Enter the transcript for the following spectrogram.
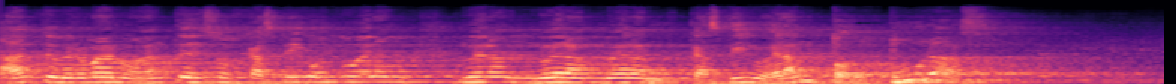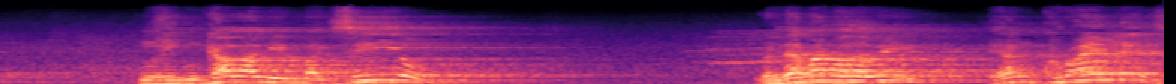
antes, hermano, antes esos castigos no eran, no eran, no eran, no eran castigos, eran torturas. Nos hincaban en maicillo. ¿Verdad, hermano David? Eran crueles.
